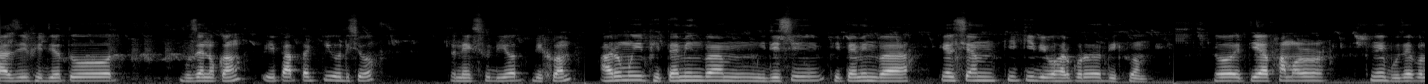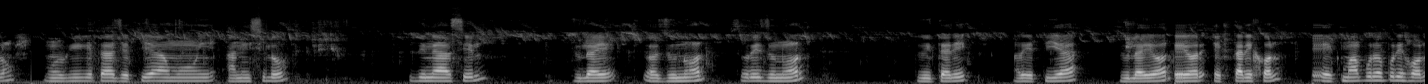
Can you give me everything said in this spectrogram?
আজি ভিডিঅ'টোত বুজে নকওঁ এই পাতটা কিয় দিছোঁ নেক্সট ভিডিঅ'ত দেখুৱাম। আৰু মই ভিটামিন বা মেডিচিন ভিটামিন বা কেলছিয়াম কি কি ব্যৱহাৰ কৰোঁ দেখুৱাম। তো এতিয়া ফাৰ্মৰখিনি বুজাই ক'লোঁ। মুৰ্গীকেইটা যেতিয়া মই আনিছিলোঁ সিদিনা আছিল, জুলাই জুনৰ, চৰি, জুনৰ দুই তাৰিখ আৰু এতিয়া জুলাইৰ এৰ এক তাৰিখ হ'ল। এক মাহ পুৰাপুৰি হ'ল।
